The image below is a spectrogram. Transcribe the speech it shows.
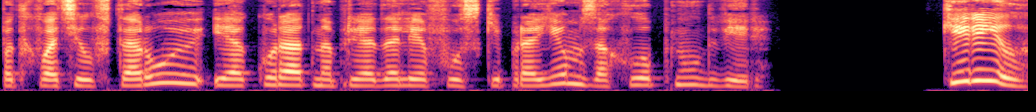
подхватил вторую и, аккуратно преодолев узкий проем, захлопнул дверь. «Кирилл!»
